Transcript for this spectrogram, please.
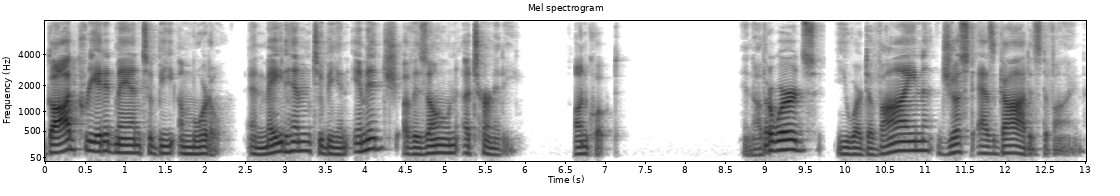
God created man to be immortal and made him to be an image of his own eternity. Unquote. In other words, you are divine just as God is divine.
